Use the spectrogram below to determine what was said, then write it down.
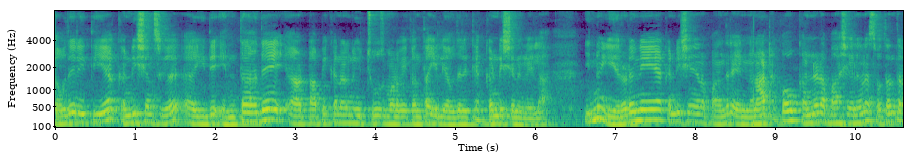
ಯಾವುದೇ ರೀತಿಯ ಕಂಡೀಷನ್ಸ್ ಇದೆ. ಇಂತಹದೇ ಟಾಪಿಕನ್ನು ನೀವು ಚೂಸ್ ಮಾಡಬೇಕಂತ ಇಲ್ಲಿ ಯಾವುದೇ ರೀತಿಯ ಕಂಡೀಷನ್ಗಳಿಲ್ಲ ಇನ್ನು ಎರಡನೆಯ ಕಂಡೀಷನ್ ಏನಪ್ಪ ಅಂದರೆ, ನಾಟಕವು ಕನ್ನಡ ಭಾಷೆಯಲ್ಲಿನ ಸ್ವತಂತ್ರ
